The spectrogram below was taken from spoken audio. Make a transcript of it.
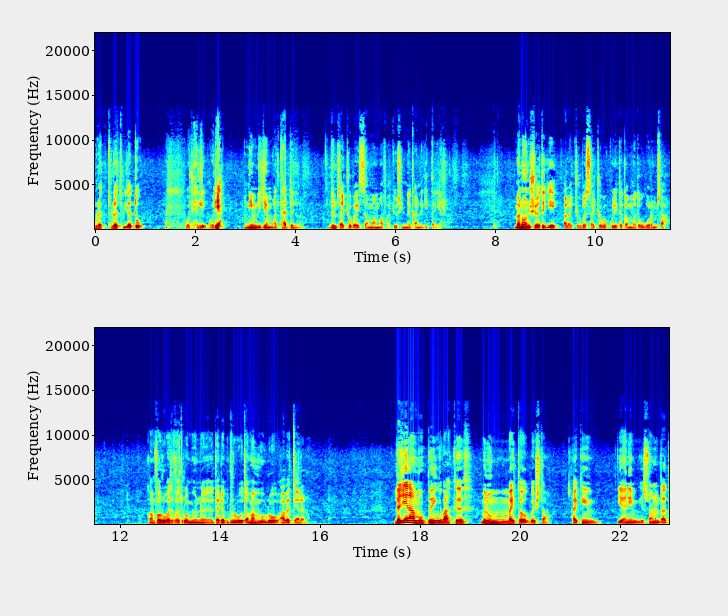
ሁለት ሁለት ቢጠጡ ወዲያልኝ ወዲያ። እኔም ልጄም አልታደልንም። ድምጻቸው ባይሰማም አፋቸው ሲነቃነቅ ይታያል። ምን ሆንሽ አላቸው በእሳቸው በኩል የተቀመጠው ጎረምሳ። ከንፈሩ በተፈጥሮ የሚሆን ተደብድሮ ጠመም ብሎ አበጥ ያለ ነው። ልጄን አሙብኝ ባክህ፣ ምንም የማይታወቅ በሽታ ሐኪም የእኔም የእሷንም ጣጣ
